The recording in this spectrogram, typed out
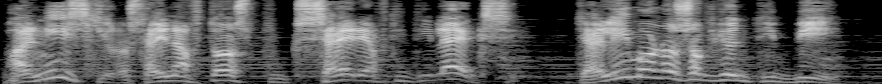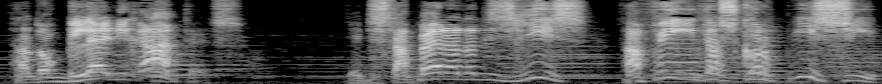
πανίσχυρος θα είναι αυτός που ξέρει αυτή τη λέξη. Και αλίμονος όποιον την πει, θα τον κλαίνει γάτες. Γιατί στα πέρατα της γης θα φύγει, θα σκορπίσει,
